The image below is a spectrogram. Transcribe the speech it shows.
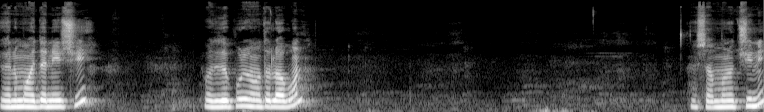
এখানে ময়দা নিয়েছি। পরিমাণ মতো লবণ। সামান্য চিনি।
